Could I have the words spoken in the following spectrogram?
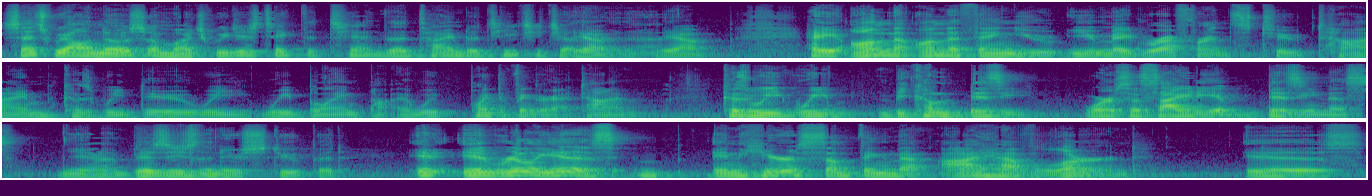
since we all know so much, we just take the, t- the time to teach each other Yeah, in that. yeah. Hey, on the on the thing you you made reference to time because we do we we blame we point the finger at time because we we become busy. We're a society of busyness. Yeah, busy's the new stupid. It, it really is. And here's something that I have learned is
